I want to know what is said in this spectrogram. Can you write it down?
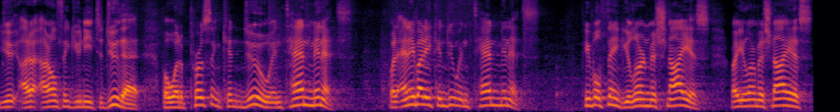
you, I, I don't think you need to do that. But what a person can do in 10 minutes, what anybody can do in 10 minutes, people think you learn Mishnayos, right? You learn Mishnayos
